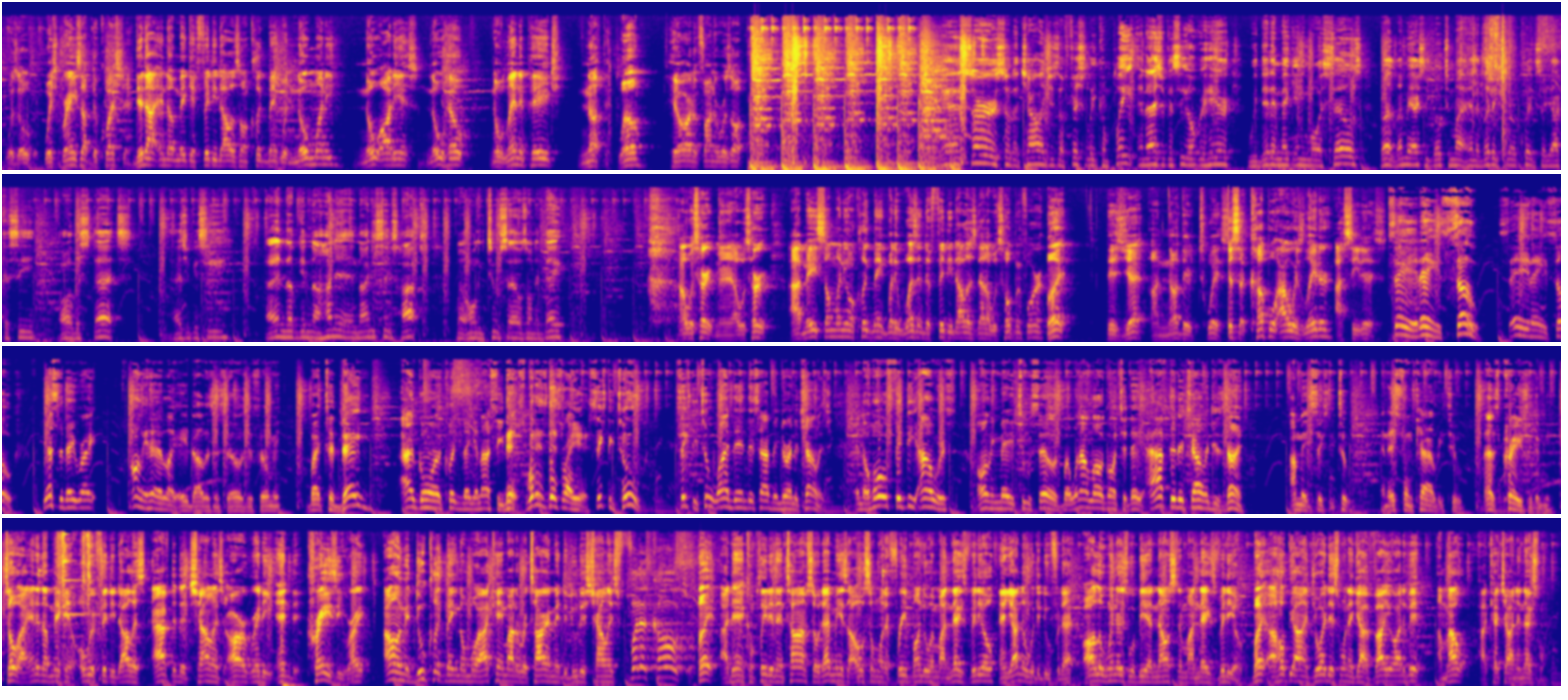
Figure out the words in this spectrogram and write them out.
was over. Which brings up the question, did I end up making $50 on ClickBank with no money, no audience, no help, no landing page, nothing? Well, here are the final results. Sir. So the challenge is officially complete. And as you can see over here, we didn't make any more sales. But let me actually go to my analytics real quick so y'all can see all the stats. As you can see, I ended up getting 196 hops but only two sales on the day. I was hurt, man. I was hurt. I made some money on ClickBank, but it wasn't the $50 that I was hoping for. But there's yet another twist. Just a couple hours later, I see this. Say it ain't so. Say it ain't so. Yesterday, right? I only had like $8 in sales, you feel me? But today, I go on ClickBank and I see this. What is this right here? 62. 62. Why didn't this happen during the challenge? And the whole 50 hours, only made two sales. But when I log on today, after the challenge is done, I make 62. And it's from Cali too. That's crazy to me. So I ended up making over $50 after the challenge already ended. Crazy, right? I don't even do ClickBank no more. I came out of retirement to do this challenge for the coach. But I didn't complete it in time, so that means I owe someone a free bundle in my next video. And y'all know what to do for that. All the winners will be announced in my next video. But I hope y'all enjoyed this one and got value out of it. I'm out. I'll catch y'all in the next one.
